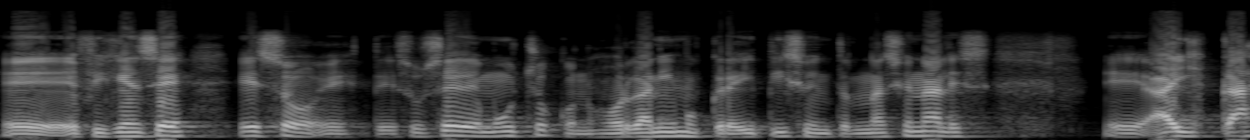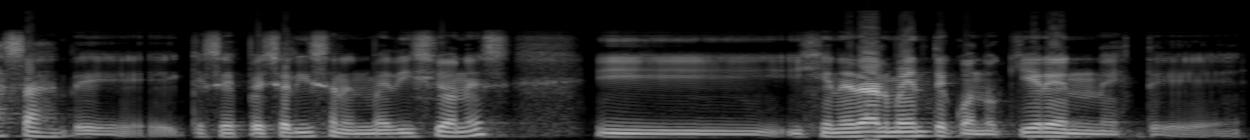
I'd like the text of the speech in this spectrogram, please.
eh, fíjense, eso este, sucede mucho con los organismos crediticios internacionales. Eh, hay casas de, que se especializan en mediciones y, generalmente cuando quieren este,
